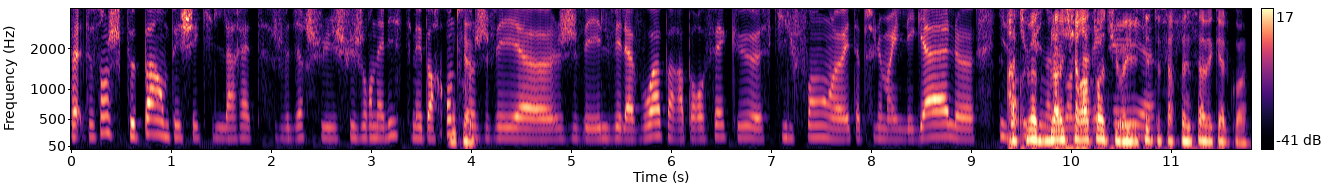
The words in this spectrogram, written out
de toute façon je peux pas empêcher qu'il l'arrête. Je veux dire, je suis, je suis journaliste, mais par contre je vais, je vais élever la voix par rapport au fait que euh, ce qu'ils font euh, est absolument illégal. euh, ils Ah, ont tu vas te blanchir à toi, tu vas éviter de te faire pincer avec elle, quoi.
